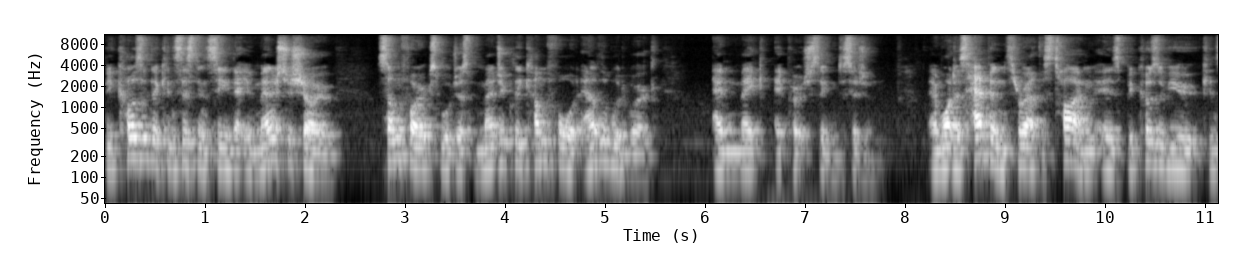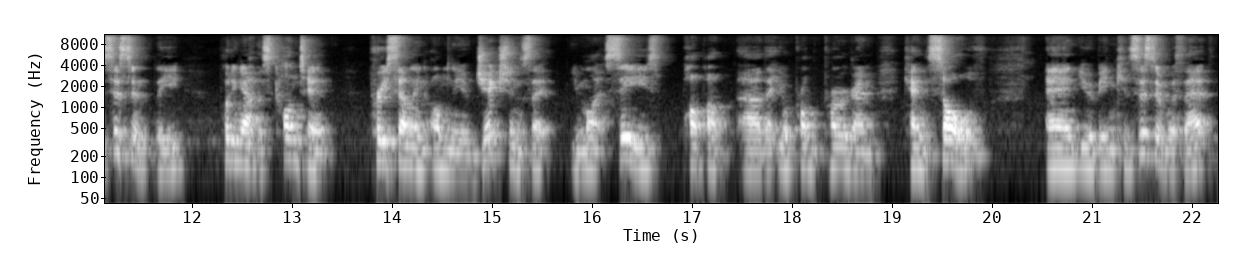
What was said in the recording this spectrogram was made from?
because of the consistency that you've managed to show, some folks will just magically come forward out of the woodwork and make a purchasing decision. And what has happened throughout this time is because of you consistently putting out this content, pre selling on the objections that you might see pop up uh, that your problem program can solve, and you've been consistent with that,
